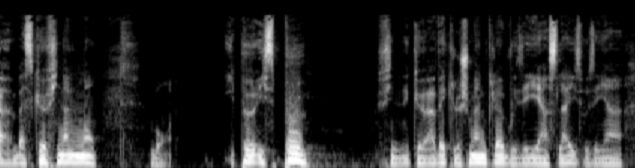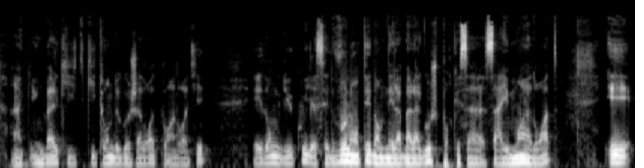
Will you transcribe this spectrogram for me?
Euh, parce que finalement, bon, il peut, il se peut qu'avec le chemin de club, vous ayez un slice, vous ayez une balle qui, tourne de gauche à droite pour un droitier. Et donc du coup, il y a cette volonté d'emmener la balle à gauche pour que ça, ça aille moins à droite. Et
